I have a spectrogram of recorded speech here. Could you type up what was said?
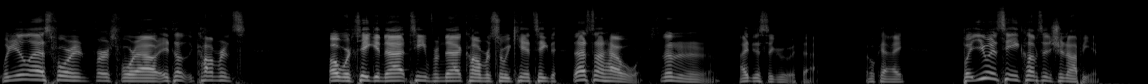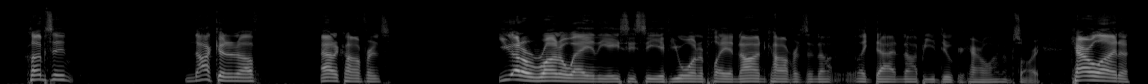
When you're last four in, first four out, it doesn't conference oh, we're taking that team from that conference so we can't take that. That's not how it works. No, no, no, no. I disagree with that. Okay? But UNC Clemson should not be in. Clemson not good enough at a conference you got to run away in the ACC if you want to play a non-conference and not like that and not be Duke or Carolina. I'm sorry, Carolina.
